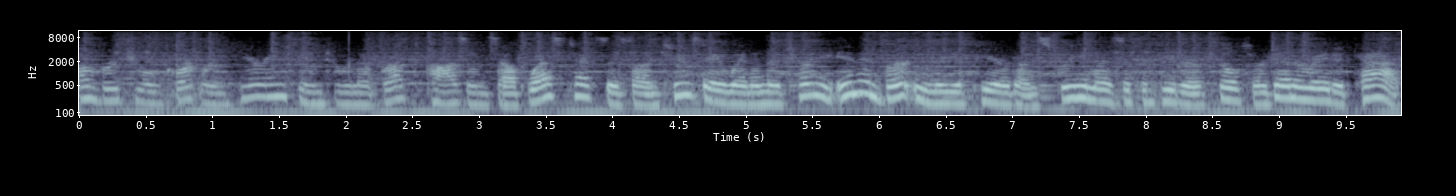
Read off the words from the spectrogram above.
A virtual courtroom hearing came to an abrupt pause in Southwest Texas on Tuesday when an attorney inadvertently appeared on screen as a computer filter-generated cat.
